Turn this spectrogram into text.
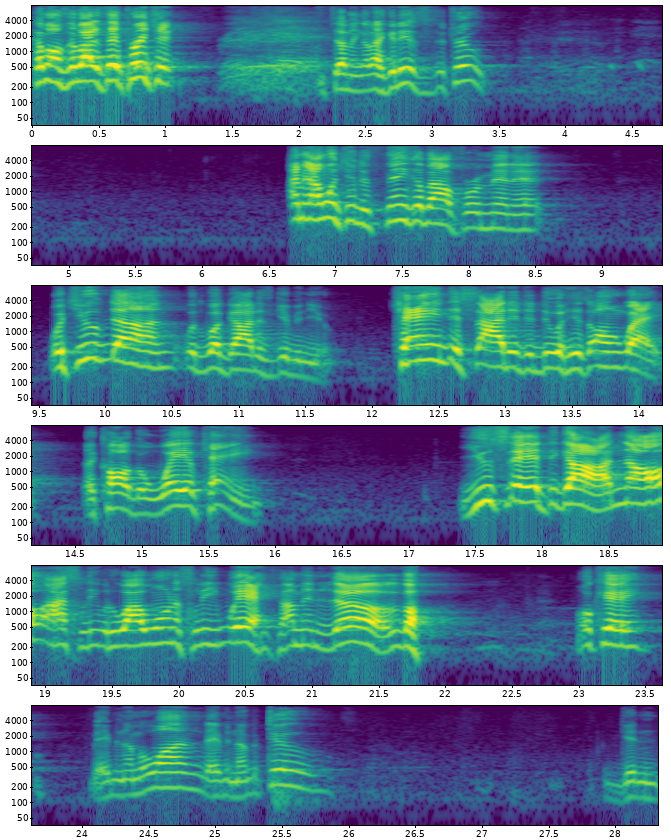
Come on, somebody say, preach it. Preach it. I'm telling you like it is, it's the truth. I mean, I want you to think about for a minute what you've done with what God has given you. Cain decided to do it his own way. They call it the way of Cain. You said to God, No, I sleep with who I want to sleep with. I'm in love. Okay, baby number one, baby number two. Getting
